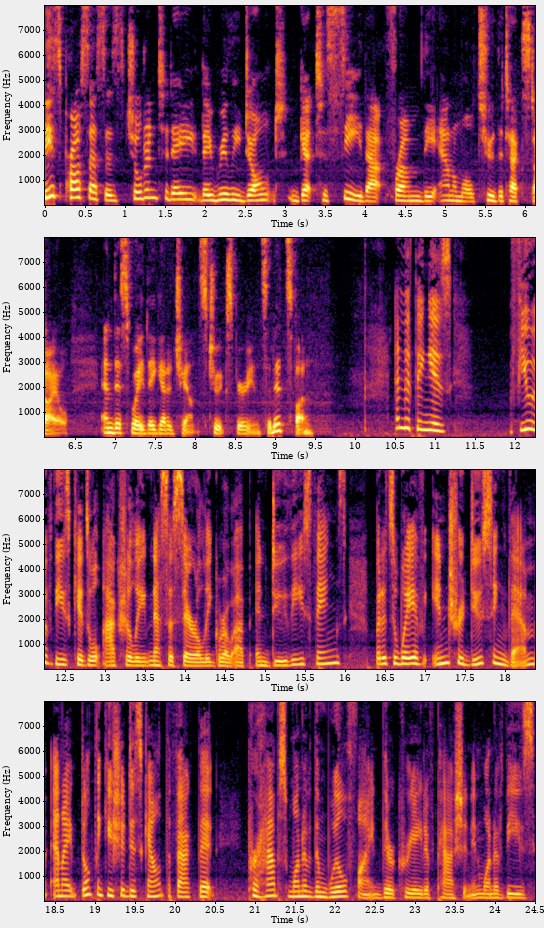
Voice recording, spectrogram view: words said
these processes children today they really don't get to see that from the animal to the textile. And this way they get a chance to experience it. It's fun. And the thing is few of these kids will actually necessarily grow up and do these things but it's a way of introducing them. And i don't think you should discount the fact that perhaps one of them will find their creative passion in one of these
